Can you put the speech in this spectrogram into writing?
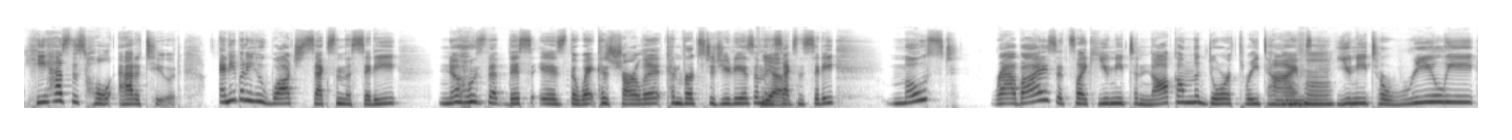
he has this whole attitude. Anybody who watched Sex in the City knows that this is the way because Charlotte converts to Judaism in Sex and the City. Most rabbis, it's like you need to knock on the door three times. Mm-hmm. You need to really,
